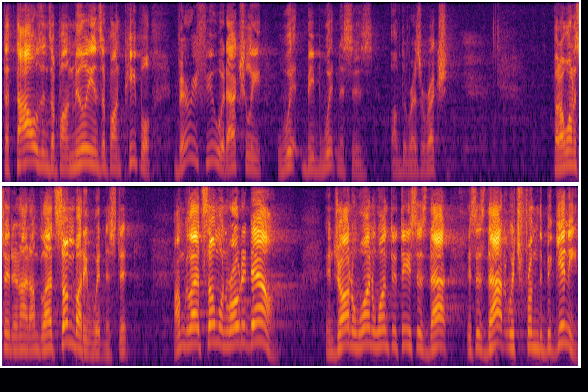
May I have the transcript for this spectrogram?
the thousands upon millions upon people, very few would actually wit, be witnesses of the resurrection. But I want to say tonight, I'm glad somebody witnessed it. I'm glad someone wrote it down. In John 1, 1 through 3, it says that, it says that which from the beginning.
